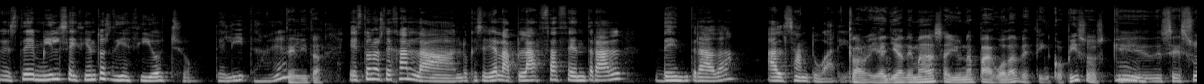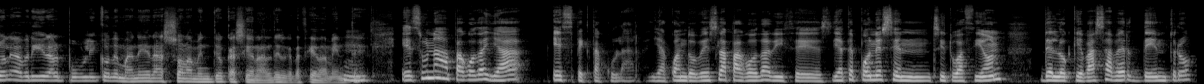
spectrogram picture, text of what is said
es de 1618, telita, ¿eh? Telita. Esto nos deja en la, lo que sería la plaza central de entrada al santuario. Claro, y allí además hay una pagoda de cinco pisos que Mm. se suele abrir al público de manera solamente ocasional, desgraciadamente. Es una pagoda ya espectacular. Ya cuando ves la pagoda dices, ya te pones en situación de lo que vas a ver dentro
